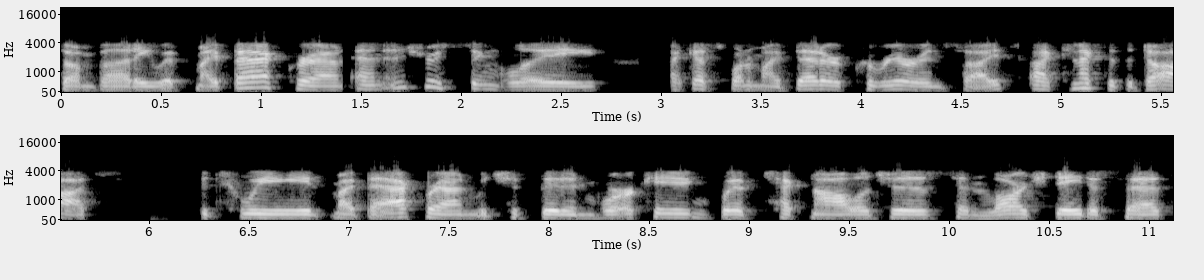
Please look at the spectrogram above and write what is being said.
somebody with my background. And interestingly, I guess one of my better career insights, I connected the dots between my background, which had been in working with technologists and large data sets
